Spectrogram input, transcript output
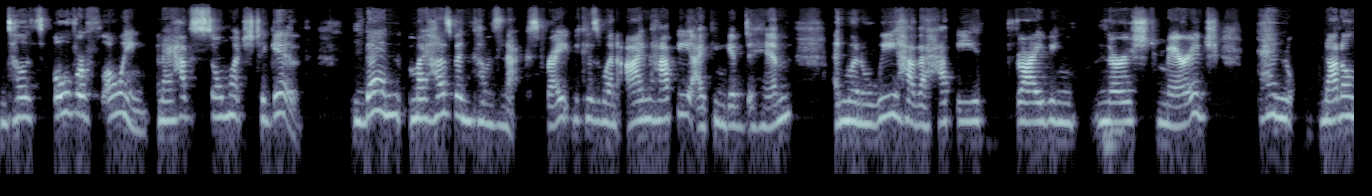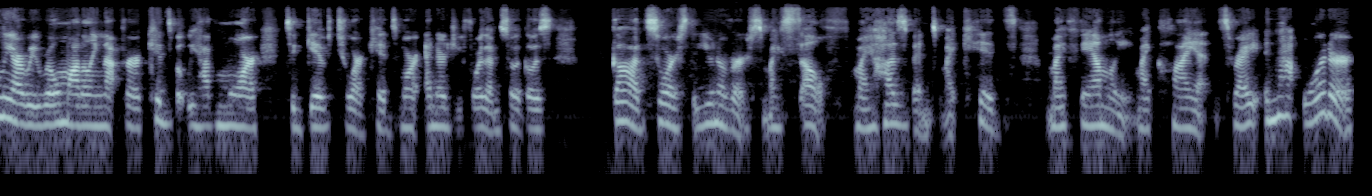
until it's overflowing and I have so much to give. Then my husband comes next, right? Because when I'm happy, I can give to him. And when we have a happy, thriving, nourished marriage, then not only are we role modeling that for our kids, but we have more to give to our kids, more energy for them. So it goes God, source, the universe, myself, my husband, my kids, my family, my clients, right? In that order.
